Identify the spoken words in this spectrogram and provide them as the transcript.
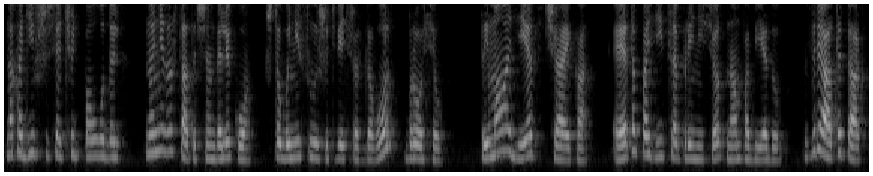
находившихся чуть поодаль, но недостаточно далеко, чтобы не слышать весь разговор, бросил. «Ты молодец, Чайка. Эта позиция принесет нам победу. Зря ты так»,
